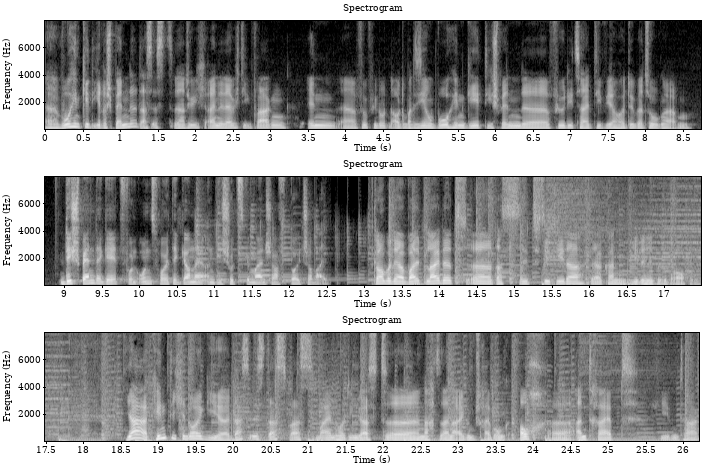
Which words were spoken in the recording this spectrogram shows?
Äh, wohin geht Ihre Spende? Das ist natürlich eine der wichtigen Fragen in äh, fünf Minuten Automatisierung. Wohin geht die Spende für die Zeit, die wir heute überzogen haben? Die Spende geht von uns heute gerne an die Schutzgemeinschaft Deutscher Wald. Ich glaube, der Wald leidet, äh, das sieht, sieht jeder, der kann jede Hilfe gebrauchen. Ja, kindliche Neugier, das ist das, was meinen heutigen Gast äh, nach seiner eigenen Beschreibung auch äh, antreibt, jeden Tag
